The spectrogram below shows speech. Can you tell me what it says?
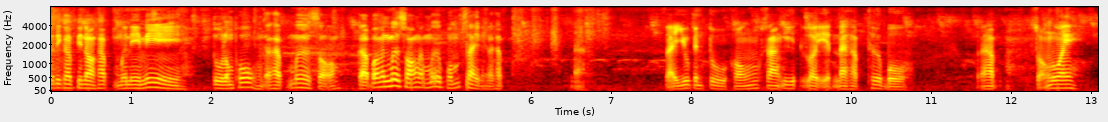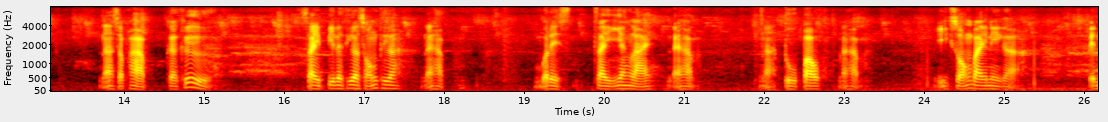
วัสดีครับพี่น้องครับ มือนี้มีตู้ลำโพงนะครับ มือสองกับว่ามันมือสองแล้วมือผมใส่นี่แหละครับนะใส่อยู่เป็นตูของซางอีทลอยเอ็ดนะครับเทอร์โบนะครับสองหน่วยนะสภาพก็คือใส่ปีละเทือสองเทือนะครับบริใส่ยังหลายนะครับนะตูเป่านะครับ อีกสองใบนี่ก็เป็น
